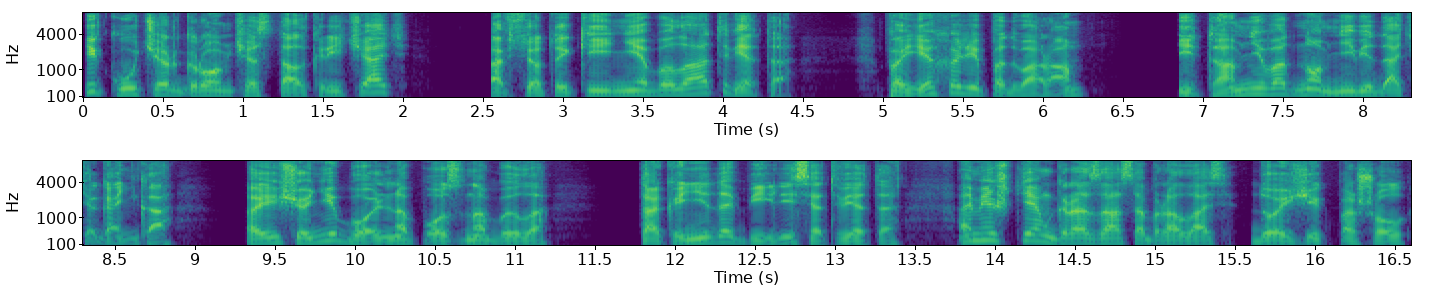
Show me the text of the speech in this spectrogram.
и кучер громче стал кричать, а все-таки не было ответа. Поехали по дворам, и там ни в одном не видать огонька, а еще не больно поздно было. Так и не добились ответа. А меж тем гроза собралась, дождик пошел.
